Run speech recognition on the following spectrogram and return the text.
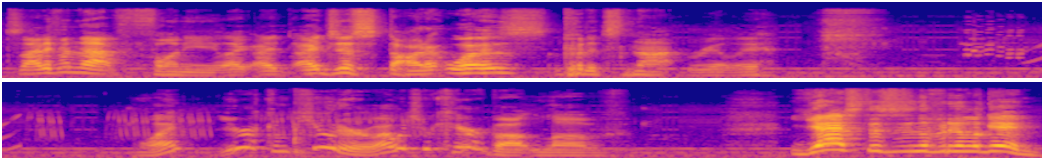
It's not even that funny. Like, I, I just thought it was, but it's not really. What? You're a computer. Why would you care about love? Yes, this is in the vanilla game.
